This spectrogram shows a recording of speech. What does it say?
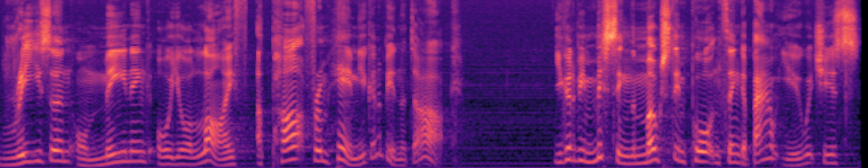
reason or meaning or your life apart from Him, you're going to be in the dark. You're going to be missing the most important thing about you, which is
